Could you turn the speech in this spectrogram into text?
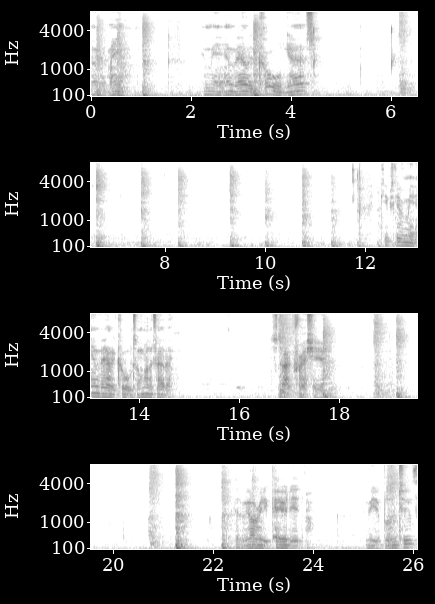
Oh, man. Give me an invalid code, guys. Keeps giving me invalid code, so I'm gonna try to start fresh here. Because we already paired it via Bluetooth.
